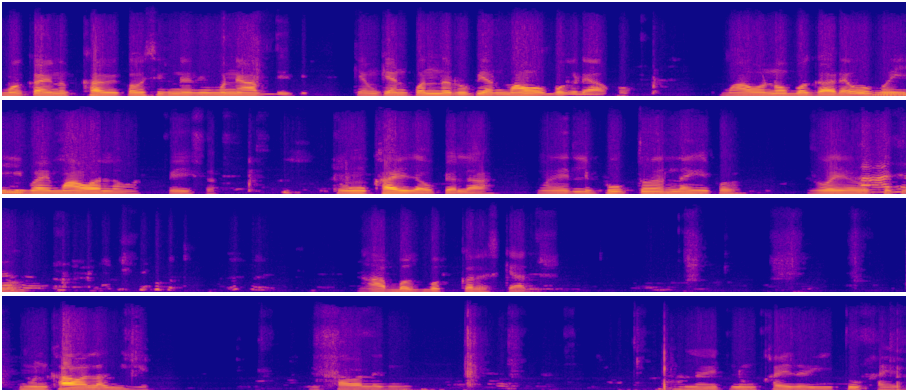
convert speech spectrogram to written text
મકાઈ નથી ખાવી, કૌશિક ને મને આપી દીધી. કેમ કે પંદર રૂપિયા માવો બગડે આખો. માવો ન બગાડે હો ભાઈ, ઈ ભાઈ માવા લવા પૈસા. તો હું ખાઈ જાઉં પેલા. મને એટલી ભૂખ તો નથી લાગી, પણ જોઈએ હવે કેટલો. આ બગ બગ કરે ક્યારે મને ખાવા લાગી કે ખાવા લાગી એટલે એટલું ખાઈ દઉં તું ખાઈ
